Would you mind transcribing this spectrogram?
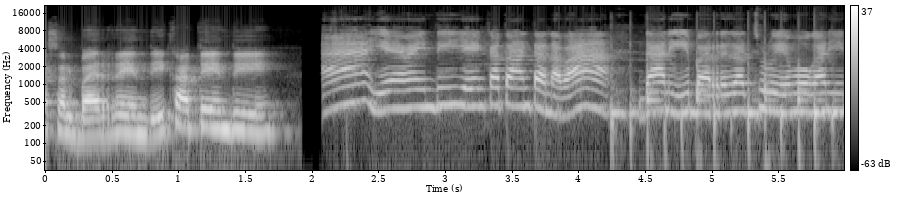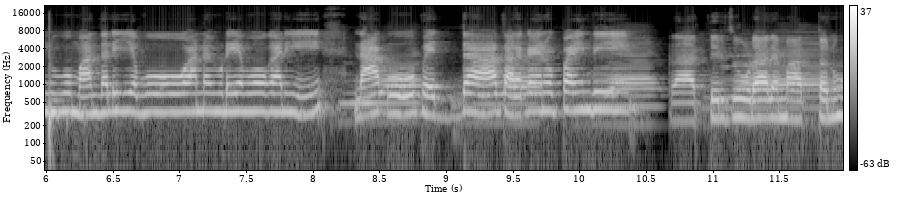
అసలు బర్రేంది కథ ఏంది? మందలి ఏమో గాని నాకు పెద్ద తలకాయ నొప్పి అయింది. రాత్రి చూడాలి మా అత్తను.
